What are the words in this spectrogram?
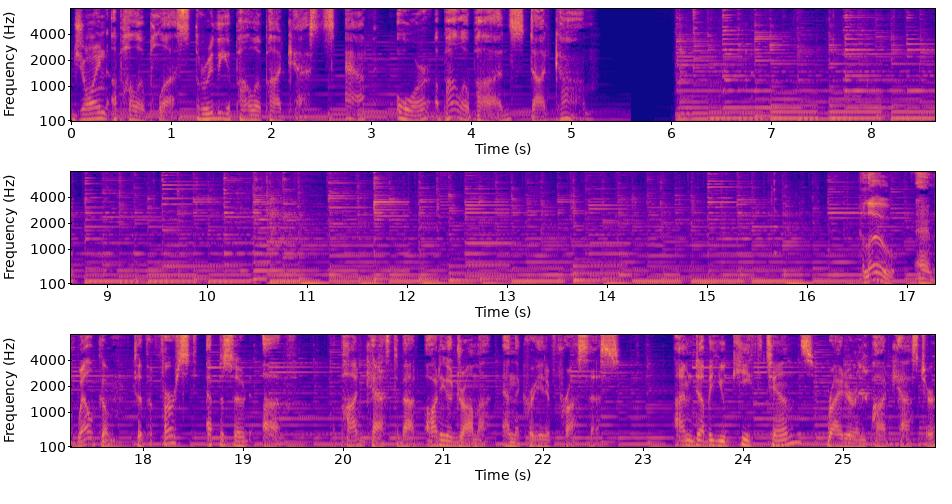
Join Apollo Plus through the Apollo Podcasts app or apollopods.com. Hello, and welcome to the first episode of a podcast about audio drama and the creative process. I'm W. Keith Timms, writer and podcaster,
